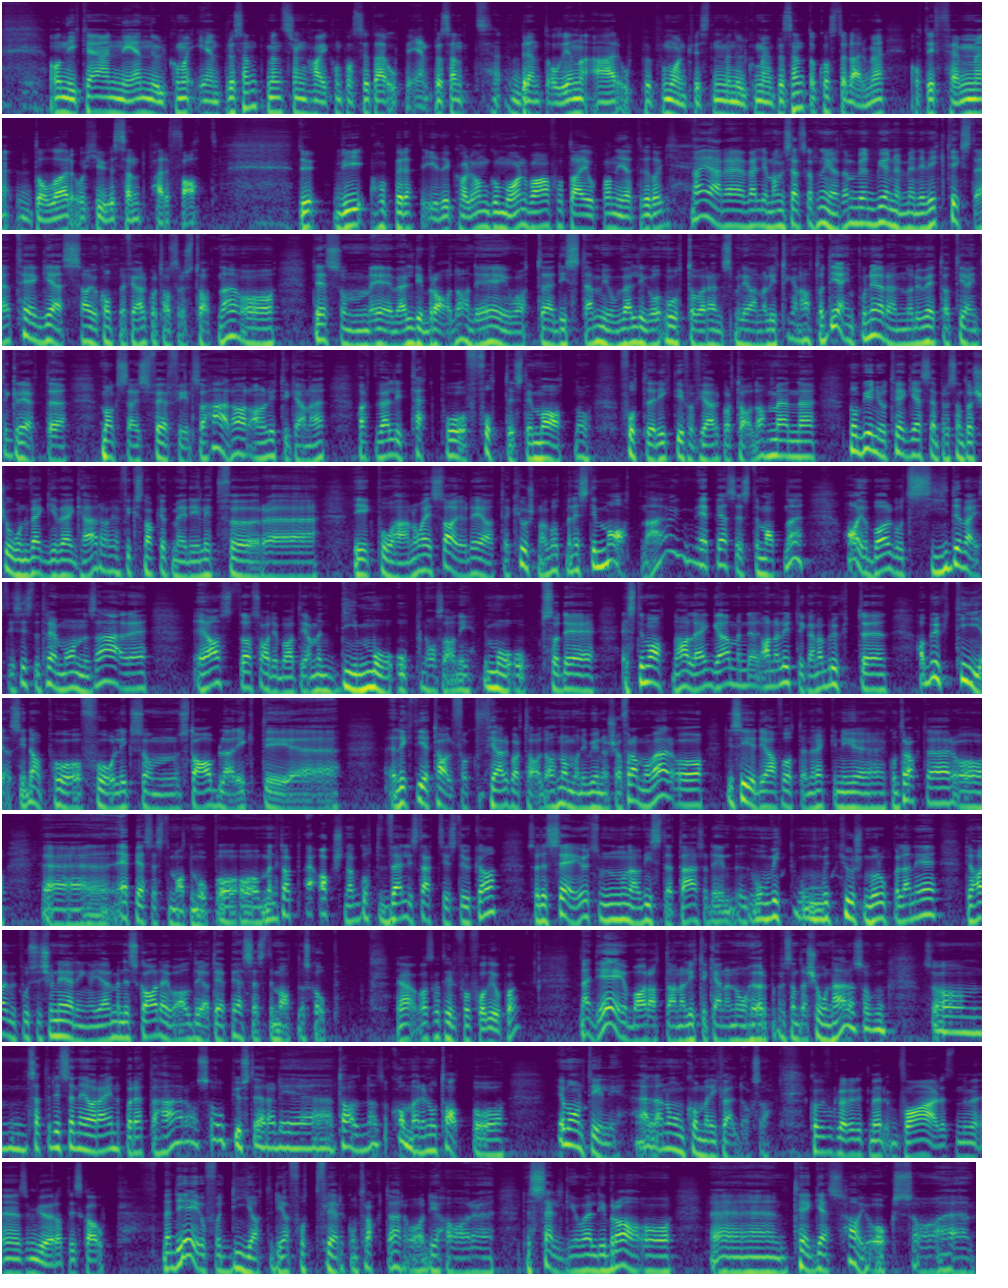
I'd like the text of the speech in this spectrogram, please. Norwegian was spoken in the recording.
Og Nikkei er ned 0,1% mens Shanghai Composite er opp 1% Brentoljen er oppe på morgenkvisten med 0,1% og koster dermed 85 dollar og 20 cent per fat. Du, Vi hopper rett i det, Karl Johan. God morgen. Hva har fått deg opp av nyheter i dag? Nei, Det er veldig mange selskapsnyheter. Vi begynner med det viktigste. TGS har jo kommet med fjerdekvartalsresultatene. og Det som er veldig bra, da, det er jo at de stemmer jo veldig godt overens med de analytikerne har. Det er imponerende når du vet at de har integrert eh, Magsize Fairfield. Så her har analytikerne vært veldig tett på og fått estimatene og fått det riktig for fjerde kvartal. Da. Men eh, nå begynner jo TGS en presentasjon vegg i vegg her, og jeg fikk snakket med de litt før det gikk på her nå. Jeg sa jo det at kursen har gått, men estimatene, EPS-estimatene har jo bare gått sideveis de siste tre månedene. så her eh, ja, Da sa de bare at ja, men de må opp nå, sa de. de må opp. Så det, Estimatene har legget, men analytikerne har brukt, eh, har brukt tida si på å få liksom stabla riktig eh, riktige tall for fjerde kvartal. Da. Nå må de begynne å se framover. Og de sier de har fått en rekke nye kontrakter, og eh, EPS-estimatene må opp. Og, og, men det er klart, aksjen har gått veldig sterkt siste uka, så det ser jo ut som noen har visst dette. her, så det, om kursen går opp eller ned, det har jo med posisjonering å gjøre, men det skader jo aldri at EPS-estimatene skal opp. Ja, Hva skal til for å få de opp? da? Nei, Det er jo bare at analytikerne nå hører på presentasjonen her, og så, så, setter de seg ned og regner på dette her, og så oppjusterer de eh, tallene, og så kommer det notat på i morgen tidlig. Eller noen kommer i kveld også. Kan du forklare litt mer, Hva er det som, eh, som gjør at de skal opp? Nei, Det er jo fordi at de har fått flere kontrakter, og de har, eh, det selger jo veldig bra. og eh, TGS har jo også eh,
